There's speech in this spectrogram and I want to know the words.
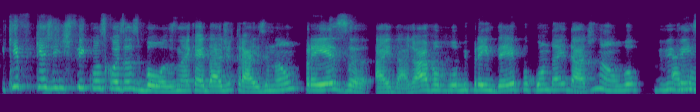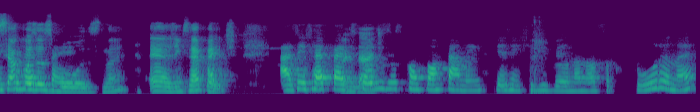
Que, que a gente fica com as coisas boas, né, que a idade traz, e não presa à idade. Ah, vou, vou me prender por conta da idade. Não, vou vivenciar coisas repete. boas, né? É, a gente se repete. A gente repete Verdade. todos os comportamentos que a gente viveu na nossa cultura, né?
